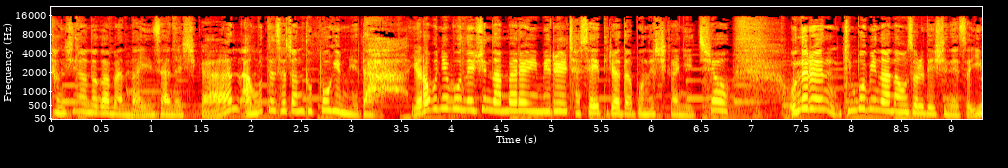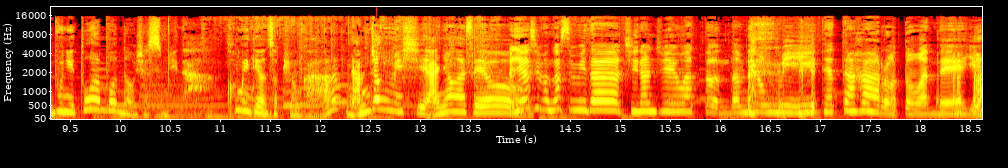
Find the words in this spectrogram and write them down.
당신 언어가 만나 인사하는 시간 아무튼 사전 돋보기입니다. 여러분이 보내주신 낱말의 의미를 자세히 들여다보는 시간이죠. 오늘은 김보민 아나운서를 대신해서 이분이 또 한 번 나오셨습니다. 코미디언 서평가 남정미 씨 안녕하세요. 안녕하세요. 반갑습니다. 지난주에 왔던 남정미 대타하러 또 왔네. 예,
